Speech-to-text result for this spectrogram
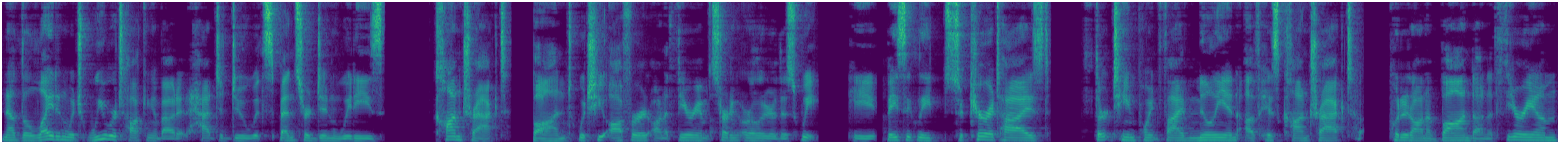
Now, the light in which we were talking about it had to do with Spencer Dinwiddie's contract bond, which he offered on Ethereum starting earlier this week. He basically securitized 13.5 million of his contract, put it on a bond on Ethereum.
